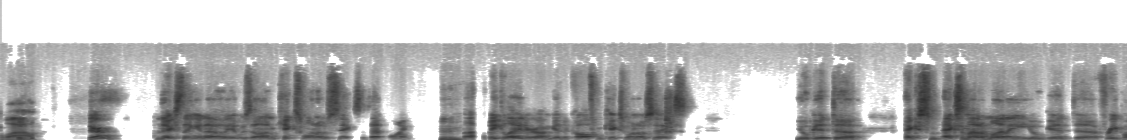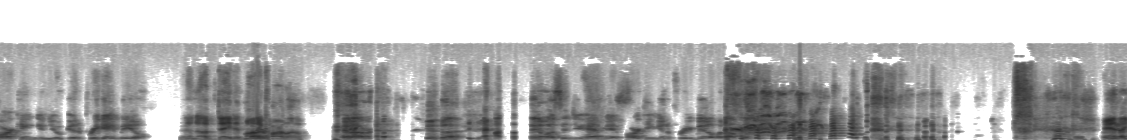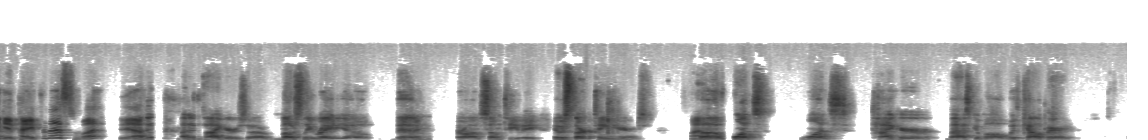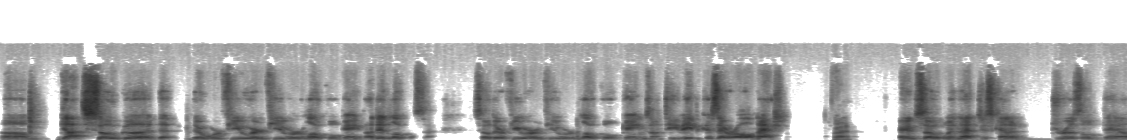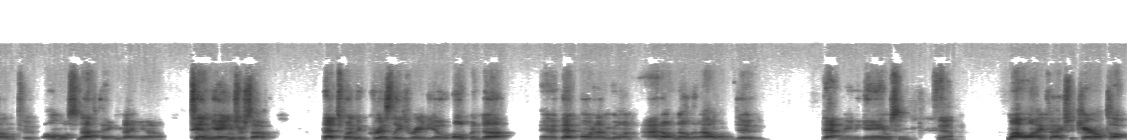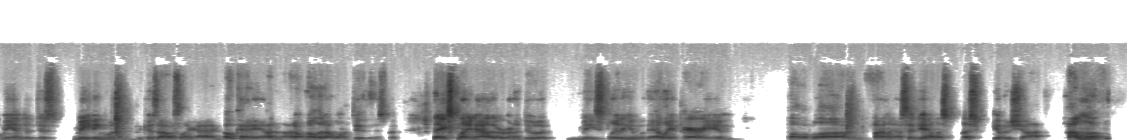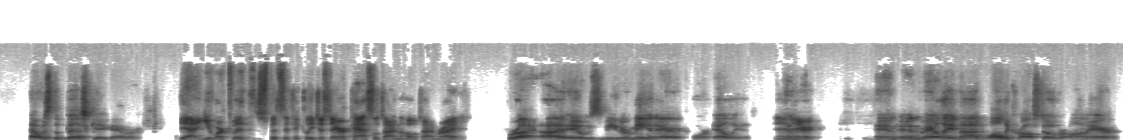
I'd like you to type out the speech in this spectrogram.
Wow. sure. Next thing you know, it was on Kicks 106 at that point. Hmm. About a week later, I'm getting a call from Kicks 106. You'll get uh, X, X amount of money, you'll get uh, free parking, and you'll get a pregame meal. And An updated Monte Carlo. And I, remember, I told him, I said, You had me at parking and a free meal, but I'll take and yeah. I get paid for this? What? Yeah. I did, I did Tigers, uh, mostly radio, then okay. on some TV. It was 13 years. Wow. Uh, once, once Tiger basketball with Calipari um, got so good that there were fewer and fewer local games. I did local stuff. So there were fewer and fewer local games on TV because they were all national. Right. And so when that just kind of drizzled down to almost nothing, you know, 10 games or so, that's when the Grizzlies radio opened up. And at that point, I'm going, I don't know that I want to do that many games. And yeah, my wife, actually, Carol, talked me into just meeting with them because I was like, I, okay, I, I don't know that I want to do this, but they explained how they were going to do it, me splitting it with Elliot Perry and blah, blah, blah. And finally I said, yeah, let's, let's give it a shot. I mm. love it that was the best gig ever. Yeah, you worked with specifically just Eric Hasseltine the whole time, right? Right. I it was either me and Eric or Elliot. And, and Eric and and Elliot and I only crossed over on air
